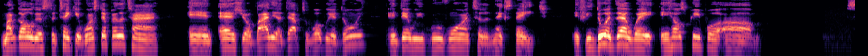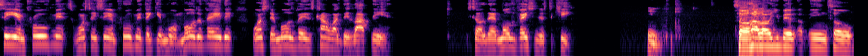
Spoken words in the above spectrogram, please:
My goal is to take it one step at a time, and as your body adapt to what we are doing, and then we move on to the next stage. If you do it that way, it helps people um, see improvements. Once they see improvement, they get more motivated. Once they're motivated, it's kind of like they locked in. So that motivation is the key. Hmm. So how long you been? I mean, so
